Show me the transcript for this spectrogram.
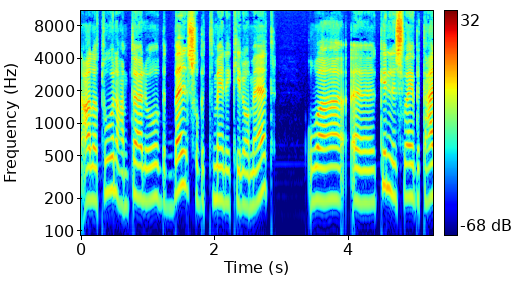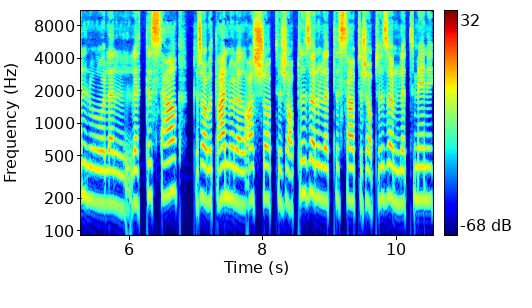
على طول عم تعلوا بتبلشوا بالثمانية كيلومتر وكل آه، شوي بتعلوا للتسعة بترجعوا بتعلوا للعشرة بترجعوا بتنزلوا للتسعة بترجعوا بتنزلوا للثمانية.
